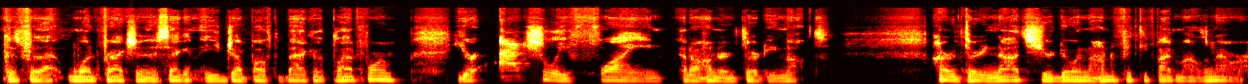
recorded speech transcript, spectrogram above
Because for that one fraction of a second that you jump off the back of the platform, you're actually flying at 130 knots. 130 knots, you're doing 155 miles an hour.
